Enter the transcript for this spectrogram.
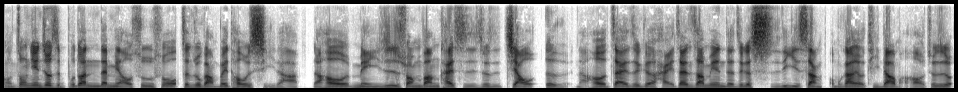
哦，中间就是不断的在描述说珍珠港被偷袭啦，然后美日双方开始就是交恶，然后在这个海战上面的这个实力上，我们刚刚有提到嘛，哈，就是说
